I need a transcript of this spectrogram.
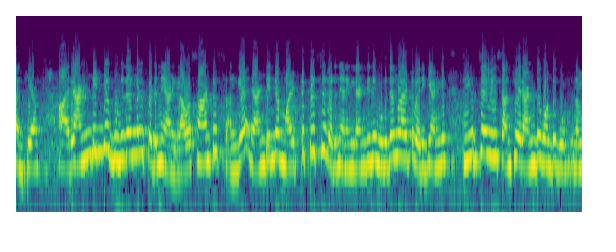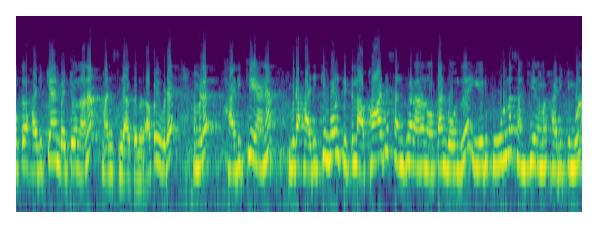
സംഖ്യ രണ്ടിന്റെ ഗുണിതങ്ങൾ പെടുന്നതാണെങ്കിൽ അവസാനത്തെ സംഖ്യ രണ്ടിന്റെ മൾട്ടിപ്പിൾസ് വരുന്നതാണെങ്കിൽ രണ്ടിന്റെ ഗുണിതങ്ങളായിട്ട് വരികയാണെങ്കിൽ തീർച്ചയായും ഈ സംഖ്യ രണ്ട് കൊണ്ട് നമുക്ക് ഹരിക്കാൻ പറ്റുമെന്നാണ് മനസ്സിലാക്കുന്നത്. അപ്പൊ ഇവിടെ നമ്മൾ ഹരിക്കുകയാണ്. ഇവിടെ ഹരിക്കുമ്പോൾ കിട്ടുന്ന അഭാജ്യ സംഖ്യകളാണ് നോക്കാൻ പോകുന്നത്. ഈ ഒരു പൂർണ സംഖ്യയെ നമ്മൾ ഹരിക്കുമ്പോൾ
